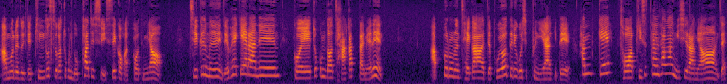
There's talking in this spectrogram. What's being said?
아무래도 이제 빈도수가 조금 높아질 수 있을 것 같거든요. 지금은 이제 회계라는 거에 조금 더 작았다면은 앞으로는 제가 이제 보여드리고 싶은 이야기들 함께 저와 비슷한 상황이시라면 이제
